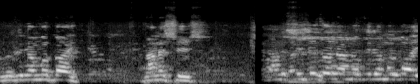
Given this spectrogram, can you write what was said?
নজির আহমদ ভাই, দানের শীষ। জন্য নজির আহমদ ভাই।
